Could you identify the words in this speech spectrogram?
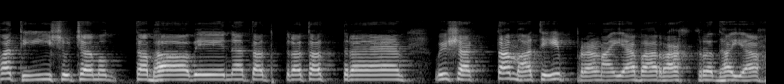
पतिषु च मुक्तभावेन तत्र तत्र विषक्तमतिप्रणयवरः हृदयः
